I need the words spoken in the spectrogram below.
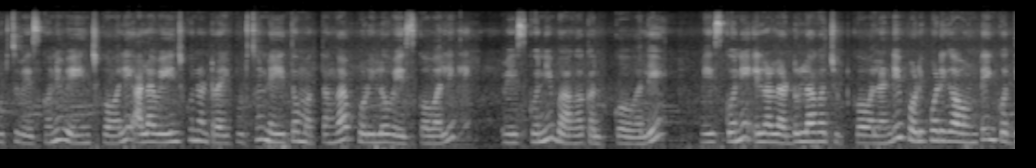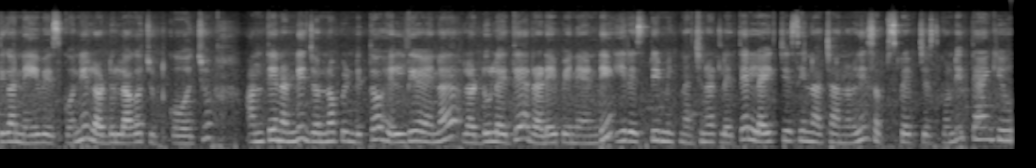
ఫ్రూట్స్ వేసుకొని వేయించుకోవాలి. అలా వేయించుకున్న డ్రై ఫ్రూట్స్ నెయ్యితో మొత్తంగా పొడిలో వేసుకోవాలి. వేసుకొని బాగా కలుపుకోవాలి. వేసుకొని ఇలా లడ్డులాగా చుట్టుకోవాలండి. పొడి పొడిగా ఉంటే ఇంకొద్దిగా నెయ్యి వేసుకొని లడ్డులాగా చుట్టుకోవచ్చు. అంతేనండి జొన్న పిండితో హెల్తీ అయిన లడ్డూలు అయితే రెడీ అయిపోయినాయండి. ఈ రెసిపీ మీకు నచ్చినట్లయితే లైక్ చేసి నా ఛానల్ని సబ్స్క్రైబ్ చేసుకోండి. Thank you.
